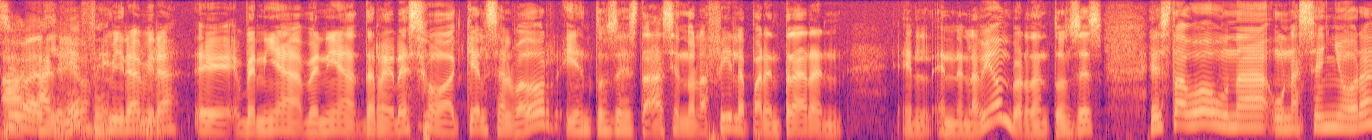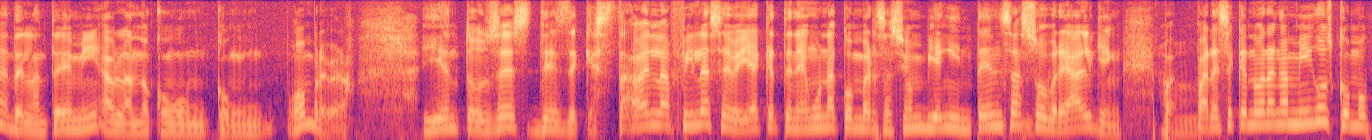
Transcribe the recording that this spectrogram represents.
a- al yo. jefe. Mira, mira, eh, venía, venía de regreso aquí a El Salvador y entonces estaba haciendo la fila para entrar en, en- en el avión, ¿verdad? Entonces estaba una, una señora delante de mí hablando con un, con un hombre, ¿verdad? Y entonces desde que estaba en la fila se veía que tenían una conversación bien intensa sobre alguien. Pa- Parece que no eran amigos, como,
